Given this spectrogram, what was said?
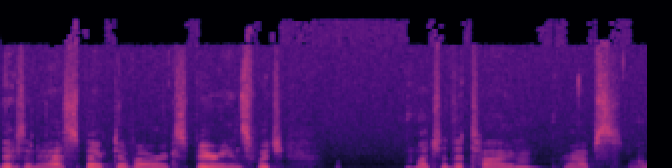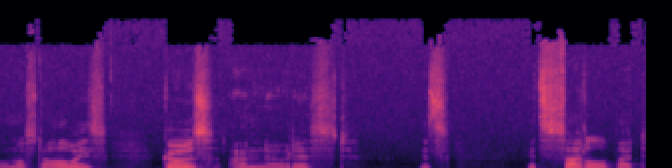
There's an aspect of our experience which much of the time, perhaps almost always, goes unnoticed. It's, it's subtle, but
